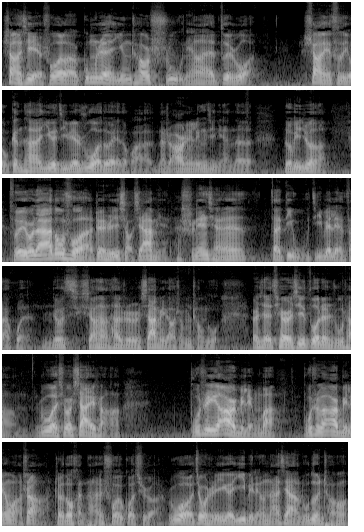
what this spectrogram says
上一期也说了，公认英超十五年来最弱。上一次有跟他一个级别弱队的话，那是二零零几年的。德比郡了，所以说大家都说啊这是一小虾米。他十年前在第五级别联赛混，你就想想他是虾米到什么程度。而且切尔西坐镇主场，如果说下一场不是一个二比零吧，不是个二比零往上，这都很难说得过去了。如果就是一个一比零拿下卢顿城，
